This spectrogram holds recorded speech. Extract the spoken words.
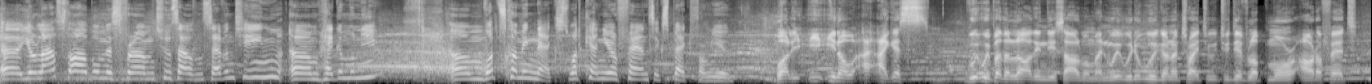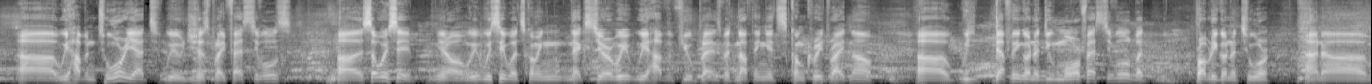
uh, your last album is from 2017, um, Hegemony. Um, what's coming next? What can your fans expect from you? Well, you, you know, I, I guess we, we, put a lot in this album, and we, we, are going to try to, to develop more out of it. Uh, we haven't toured yet; we just play festivals. Uh, so we see, you know, we, we see what's coming next year. We, we have a few plans, but nothing is concrete right now. Uh, we definitely going to do more festival, but probably going to tour, and um,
